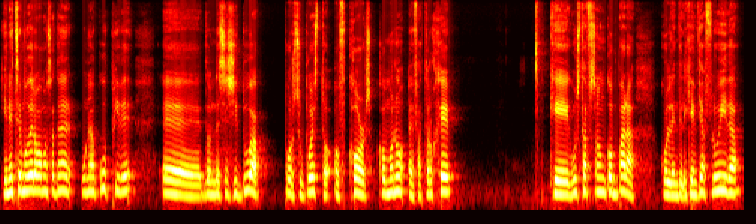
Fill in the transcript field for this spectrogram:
Y en este modelo vamos a tener una cúspide eh, donde se sitúa, por supuesto, of course, como no, el factor G, que Gustafsson compara con la inteligencia fluida,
